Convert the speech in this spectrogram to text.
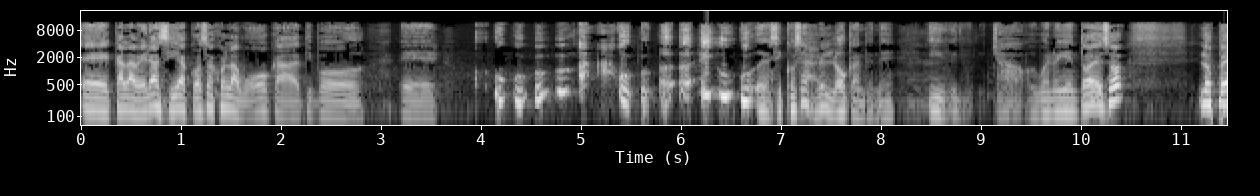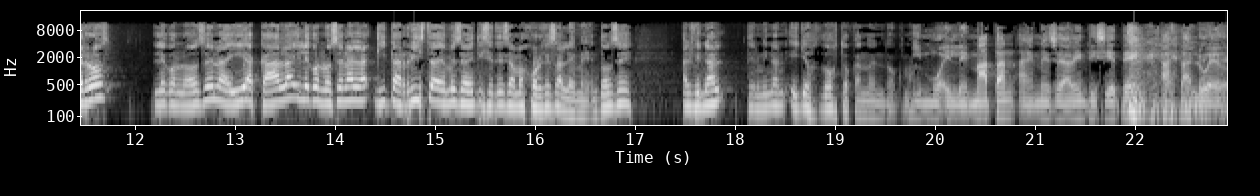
eh, Calavera hacía cosas con la boca, tipo así cosas re locas, ¿entendés? Y, chao, bueno, y en todo eso, los perros le conocen ahí a Cala y le conocen al guitarrista de MS-27, se llama Jorge Saleme. Entonces, al final, terminan ellos dos tocando en Dogma. Y, le matan a MSA27 hasta luego.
